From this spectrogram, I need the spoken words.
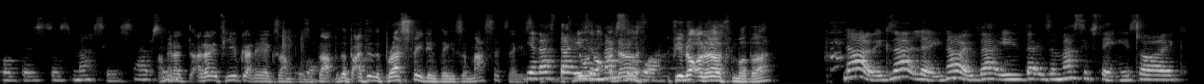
God, there's just masses. Absolutely. I mean, I, I don't know if you've got any examples of that, but the, I think the breastfeeding thing is a massive thing. It's- yeah, that's that is a massive earth, one. if you're not an earth mother, No, exactly. No, that is that is a massive thing. It's like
